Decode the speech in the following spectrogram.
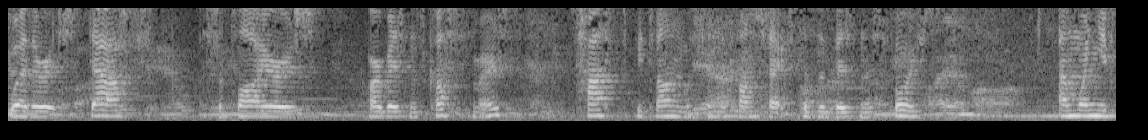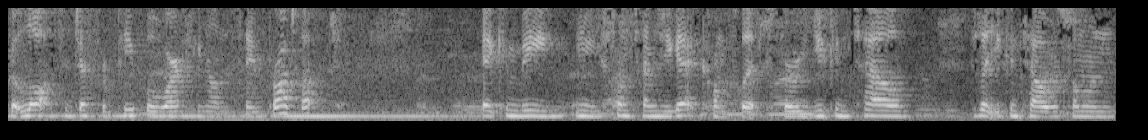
whether it's staff, suppliers, our business customers, has to be done within the context of the business voice. And when you've got lots of different people working on the same product, it can be you know, sometimes you get conflicts, or you can tell. It's like you can tell when someone's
